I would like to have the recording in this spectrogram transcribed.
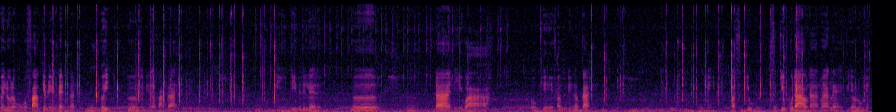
ไม่รู้นะผมก็ฟาร์มเกมนี้ไม่เป็นเหมือนกัน เฮ้ย เออ ตัวนี้ได้ฟาร์มได้ นี่ตีไปเรื่อยๆเลย เออ ได้นี่ว่า โอเค ฟาร์มตัวนี้แล้วกัน นี่ต่อสกิล สกิลคูดาวนานมากเลยยารูเนี่ย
